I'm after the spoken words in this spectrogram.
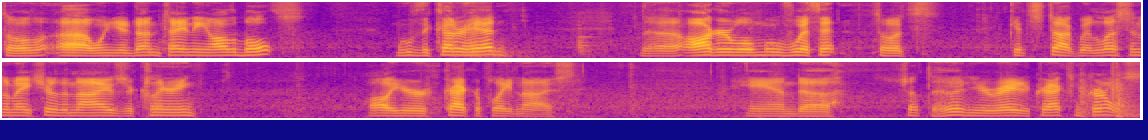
So uh, when you're done tightening all the bolts, move the cutter head. The auger will move with it so it gets stuck, but listen to make sure the knives are clearing all your cracker plate knives. And uh, shut the hood and you're ready to crack some kernels.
